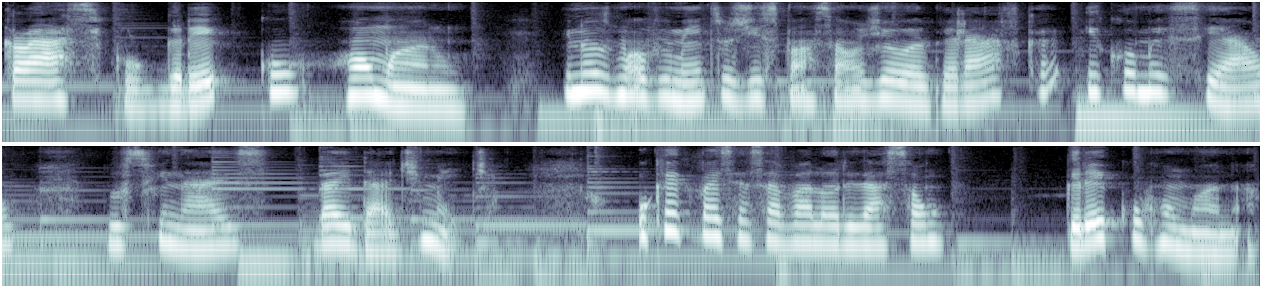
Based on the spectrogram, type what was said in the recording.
clássico greco-romano e nos movimentos de expansão geográfica e comercial dos finais da Idade Média. O que, é que vai ser essa valorização greco-romana?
